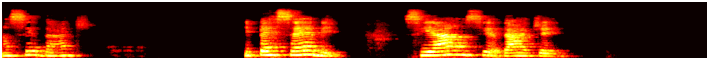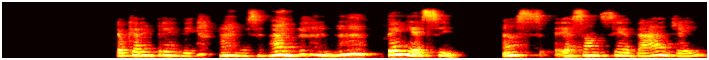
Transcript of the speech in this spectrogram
Ansiedade. E percebe se há ansiedade aí. Eu quero empreender. Ai, mas ai, tem esse, essa ansiedade aí.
